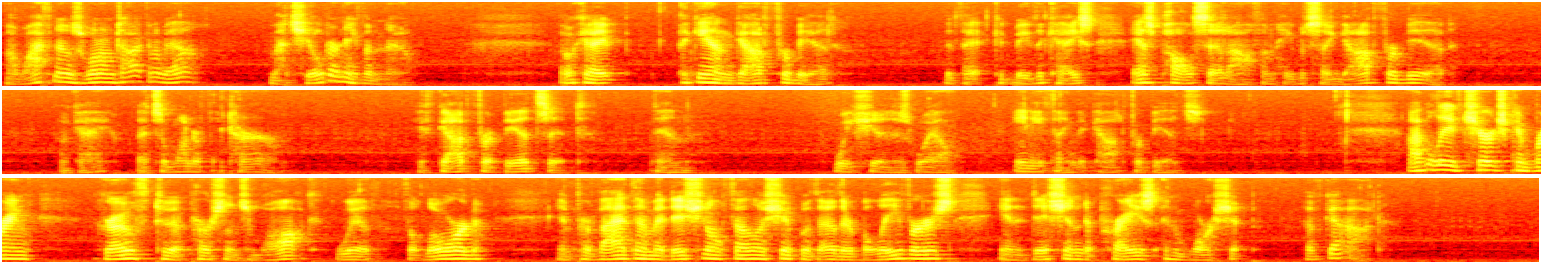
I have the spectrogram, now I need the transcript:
My wife knows what I'm talking about. My children even know. Okay, again, God forbid that that could be the case. As Paul said often, he would say, God forbid. Okay, that's a wonderful term. If God forbids it, then we should as well. Anything that God forbids. I believe church can bring growth to a person's walk with the Lord and provide them additional fellowship with other believers in addition to praise and worship of God.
